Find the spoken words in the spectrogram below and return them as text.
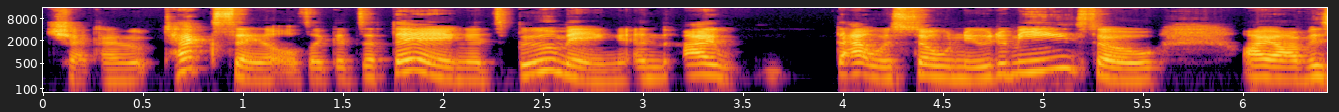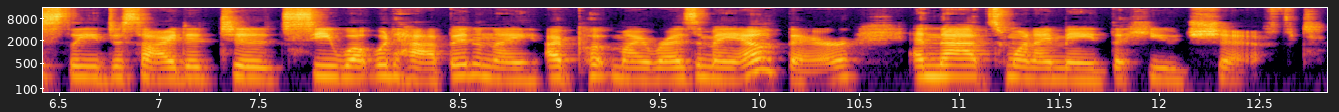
check out tech sales. Like it's a thing, it's booming. And I that was so new to me. So I obviously decided to see what would happen and I, I put my resume out there. And that's when I made the huge shift.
